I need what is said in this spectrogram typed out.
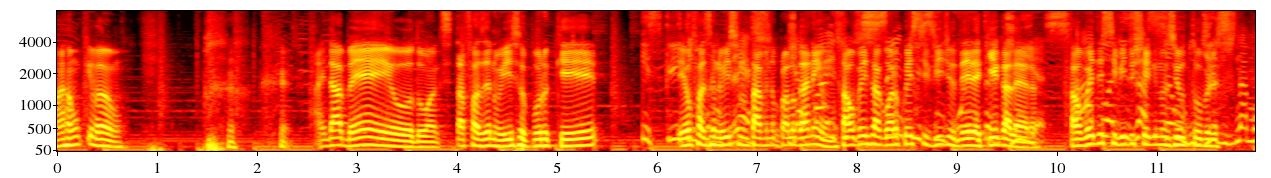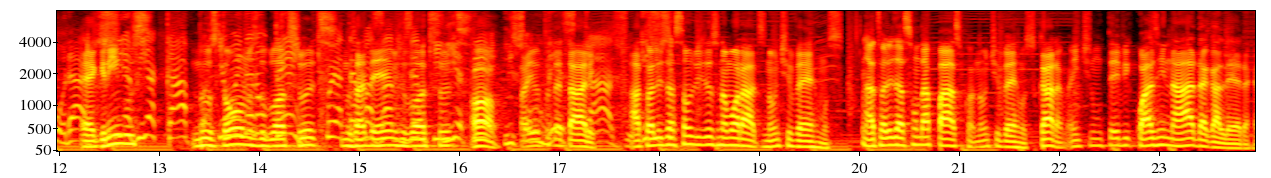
mas vamos que vamos. Ainda bem, ô Duan, que você tá fazendo isso porque eu fazendo isso não tava indo pra lugar nenhum. Talvez agora com esse vídeo dele aqui, galera. Talvez esse vídeo chegue nos youtubers é, gringos, nos donos do Blocksuits, nos ADMs do Blocksuits. Ó, saiu outro detalhe. Atualização do Dia dos Namorados, não tivemos. Atualização da Páscoa, não tivemos. Cara, a gente não teve quase nada, galera.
